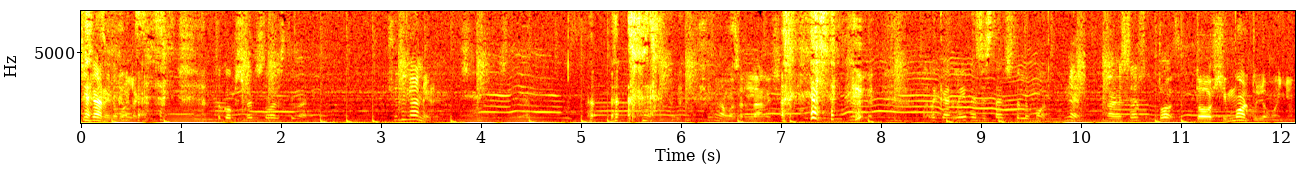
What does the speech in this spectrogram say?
τι κάνει το μαλάκα; Το κόψεις φέτος, το βάλεις στο τηγάνι. Σου τι κάνει. ρε; Τι να μας τρελάνεις. Αλλά καλά είναι να ζεστάνεις το λεμόνι. Ναι, να ζεστάνεις το, το χυμό του λεμονιού.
